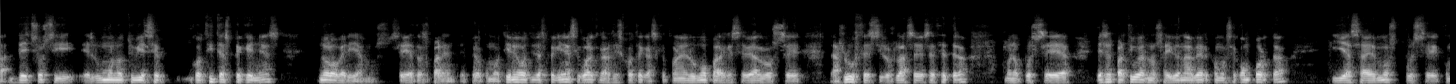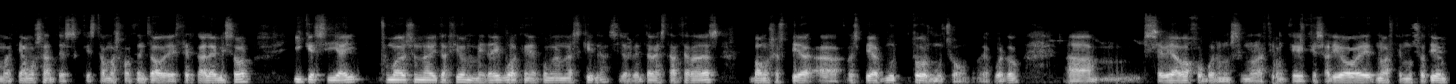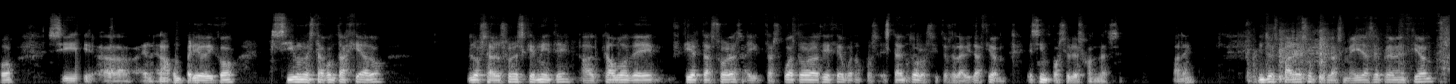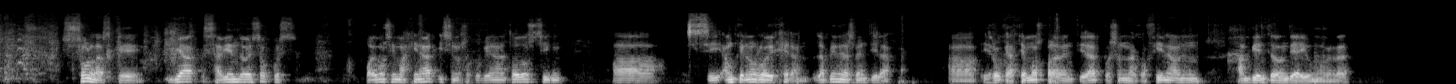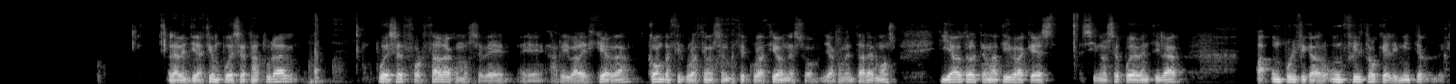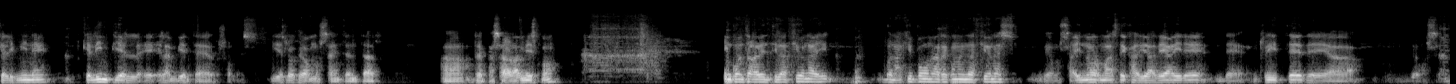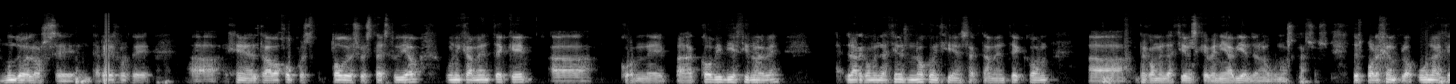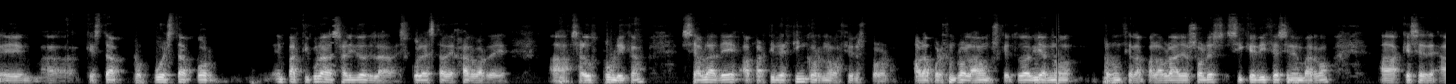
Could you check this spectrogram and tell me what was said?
De hecho, si el humo no tuviese gotitas pequeñas, no lo veríamos, sería transparente. Pero como tiene gotitas pequeñas, igual que las discotecas que ponen el humo para que se vean los, eh, las luces y los láseres, etcétera, bueno, pues eh, esas partículas nos ayudan a ver cómo se comporta y ya sabemos, pues eh, como decíamos antes, que está más concentrado de cerca del emisor y que si hay fumadores en una habitación, me da igual que me pongan en una esquina, si las ventanas están cerradas, vamos a respirar, todos mucho, ¿de acuerdo? Ah, se ve abajo, bueno, una simulación que, salió no hace mucho tiempo, si ah, en algún periódico, si uno está contagiado, los aerosoles que emite al cabo de ciertas horas, hay tras cuatro horas dice, bueno, pues está en todos los sitios de la habitación. Es imposible esconderse, ¿vale? Entonces, para eso, pues las medidas de prevención son las que, ya sabiendo eso, pues podemos imaginar y se nos ocurrieran a todos sin, uh, si, aunque no nos lo dijeran. La primera es ventilar. Uh, y es lo que hacemos para ventilar pues en una cocina o en un ambiente donde hay humo, ¿verdad? La ventilación puede ser natural, puede ser forzada, como se ve eh, arriba a la izquierda, con recirculación sin recirculación, eso ya comentaremos, y a otra alternativa que es, si no se puede ventilar, un purificador, un filtro que, limite, que elimine, que limpie el, ambiente de aerosoles. Y es lo que vamos a intentar repasar ahora mismo. En cuanto a la ventilación, hay, bueno, aquí pongo unas recomendaciones, hay normas de calidad de aire, de RITE, de, el mundo de los eh, riesgos de higiene del trabajo, pues todo eso está estudiado, únicamente que ah, eh, para COVID-19 las recomendaciones no coinciden exactamente con ah, recomendaciones que venía viendo en algunos casos. Entonces, por ejemplo, una que, ah, que está propuesta por en particular ha salido de la escuela esta de Harvard de Salud Pública, se habla de a partir de cinco renovaciones por hora. Ahora, por ejemplo, la OMS, que todavía no pronuncia la palabra aerosoles, sí que dice, sin embargo, que se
